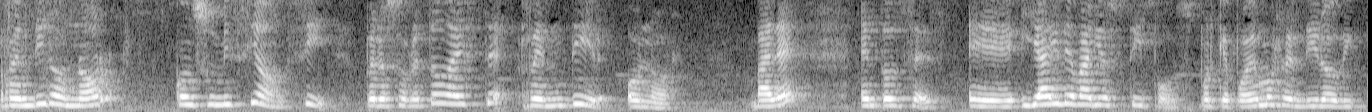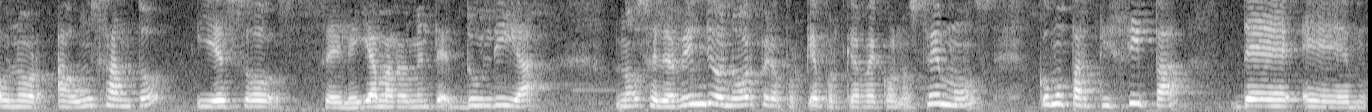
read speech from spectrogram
rendir honor con sumisión, sí, pero sobre todo a este rendir honor. ¿Vale? Entonces, eh, y hay de varios tipos, porque podemos rendir honor a un santo, y eso se le llama realmente dulía, ¿no? Se le rinde honor, pero ¿por qué? Porque reconocemos cómo participa de eh,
